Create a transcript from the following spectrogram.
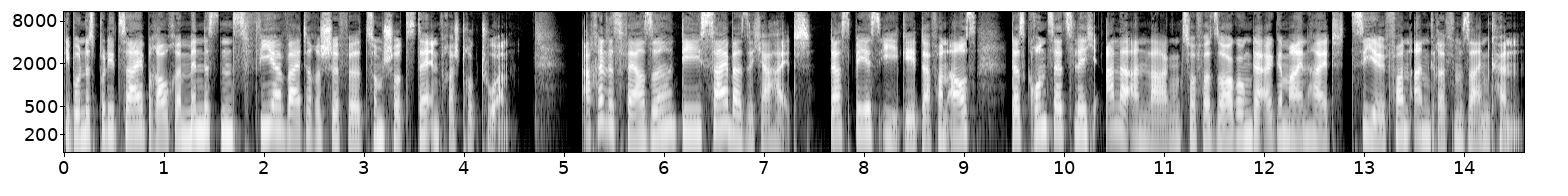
Die Bundespolizei brauche mindestens vier weitere Schiffe zum Schutz der Infrastruktur. Achillesferse die Cybersicherheit. Das BSI geht davon aus, dass grundsätzlich alle Anlagen zur Versorgung der Allgemeinheit Ziel von Angriffen sein können.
